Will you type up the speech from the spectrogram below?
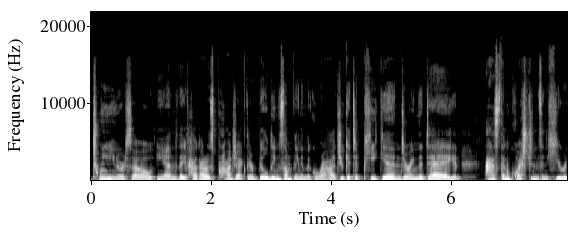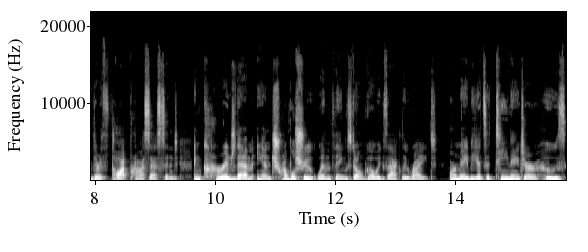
tween or so and they've got this project. They're building something in the garage. You get to peek in during the day and ask them questions and hear their thought process and encourage them and troubleshoot when things don't go exactly right. Or maybe it's a teenager who's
